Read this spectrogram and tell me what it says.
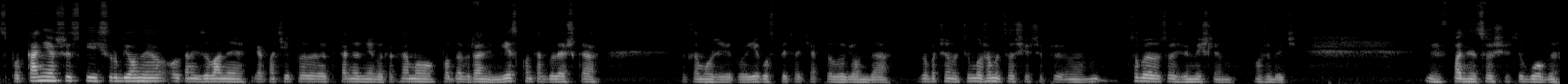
spotkanie wszystkich zrobione, organizowane. Jak macie pytania do niego, tak samo pod nagraniem jest kontakt do Leszka. Tak samo możecie go, jego spytać, jak to wygląda. Zobaczymy, czy możemy coś jeszcze, co by coś wymyślę, może być. Mi Wpadnie coś do głowy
